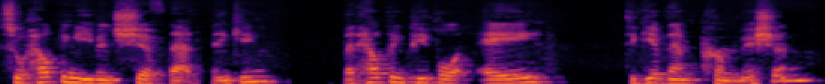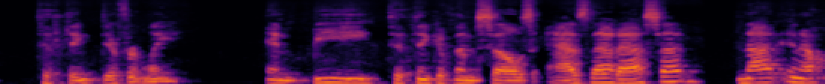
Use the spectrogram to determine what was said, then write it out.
So helping even shift that thinking, but helping people A, to give them permission to think differently, and B, to think of themselves as that asset, not in a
